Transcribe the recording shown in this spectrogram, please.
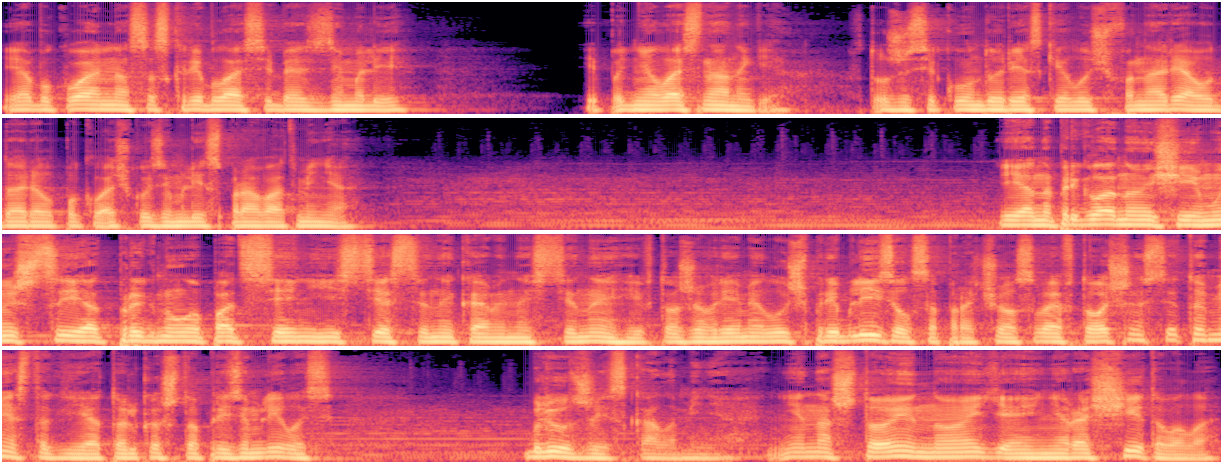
я буквально соскребла себя с земли и поднялась на ноги. В ту же секунду резкий луч фонаря ударил по клочку земли справа от меня. Я напрягла ноющие мышцы и отпрыгнула под сень естественной каменной стены, и в то же время луч приблизился, прочесывая в точности то место, где я только что приземлилась – Блюд же искала меня. Ни на что иное я и не рассчитывала.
